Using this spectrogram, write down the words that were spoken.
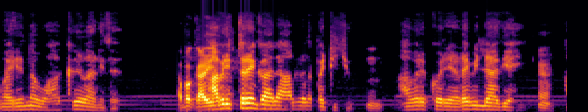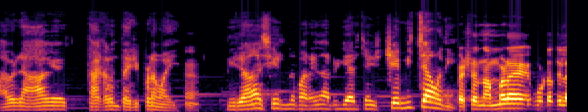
വരുന്ന വാക്കുകളാണിത്. അവരിത്രയും കാലം ആളുകളെ പറ്റിച്ചു. അവരൊക്കെ അവർക്ക് ഒരു ഇടമില്ലാതെയായി. അവരുടെ ആകെ തകർന്ന് തരിപ്പണമായി. ആ. നിരാശയിൽ എന്ന് പറയുന്ന അത് വിചാരിച്ചാൽ ക്ഷമിച്ചാ മതി. പക്ഷെ നമ്മുടെ കൂട്ടത്തിൽ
